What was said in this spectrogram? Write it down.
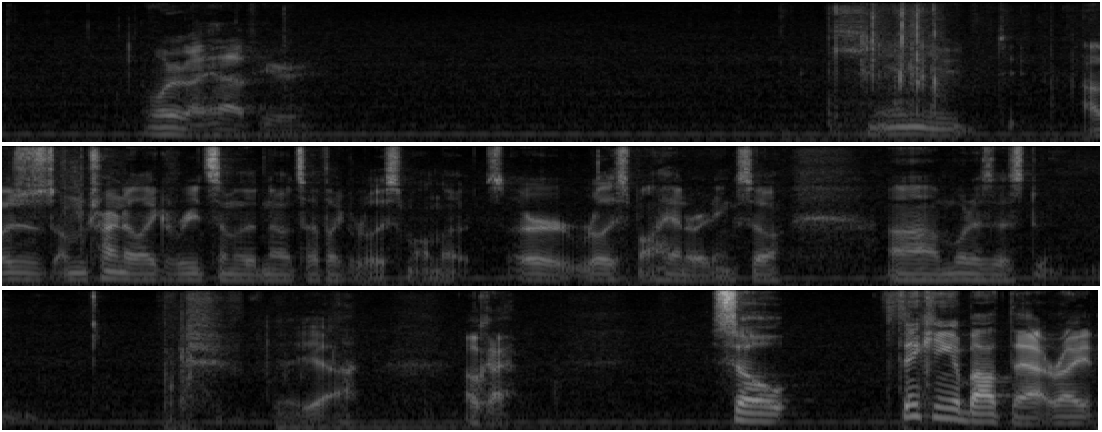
what did I have here? Can you? Do, I was just I'm trying to like read some of the notes. I have like really small notes or really small handwriting. So, um, what is this? Yeah. Okay. So, thinking about that, right?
